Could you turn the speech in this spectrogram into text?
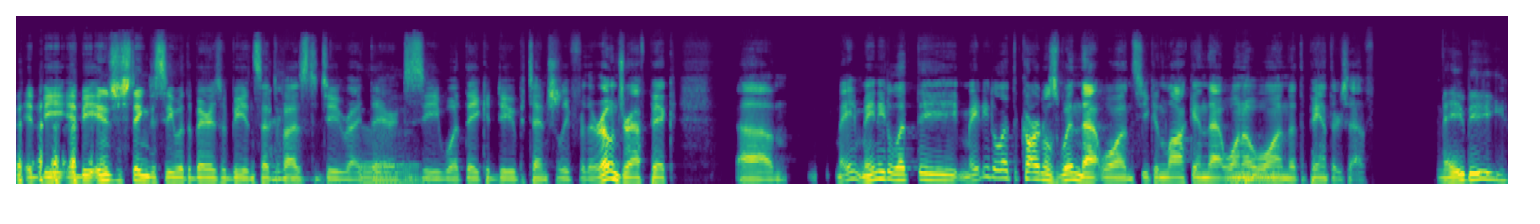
it'd be it'd be interesting to see what the Bears would be incentivized to do right there to uh. see what they could do potentially for their own draft pick. Um, may may need to let the may need to let the Cardinals win that one so you can lock in that 101 that the Panthers have. Maybe,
